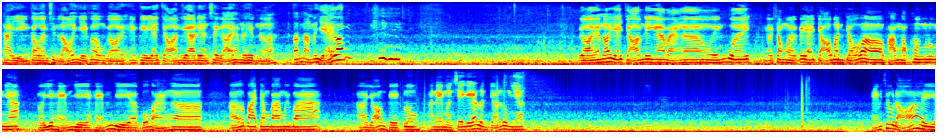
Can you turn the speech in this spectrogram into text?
Thay diện câu em xin lỗi vậy phải không? Rồi em kêu giải trò em ra đi anh sẽ gửi em thêm nữa. Tánh anh nó dễ lắm. Rồi em nói giải trọ em đi nha bạn uh, Nguyễn Quê. Rồi xong rồi cái giải trọ bên chỗ uh, Phạm Ngọc Hưng luôn nha rồi với hẻm gì? Hẻm gì ờ, của bạn ờ, ở 333 à, ờ, Võ Văn Kiệt luôn. Anh em mình sẽ ghé lên chảnh luôn nha. Hẻm số đỏ thì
